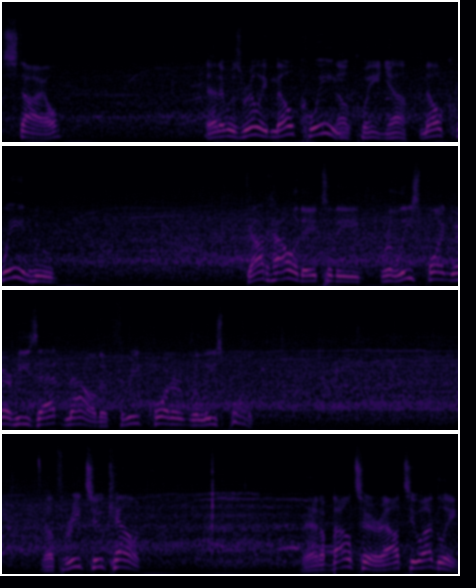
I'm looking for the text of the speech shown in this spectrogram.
style. And it was really Mel Queen. Mel Queen, yeah. Mel Queen who got Halladay to the release point where he's at now, the three-quarter release point. A 3-2 count. And a bouncer out to Utley.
